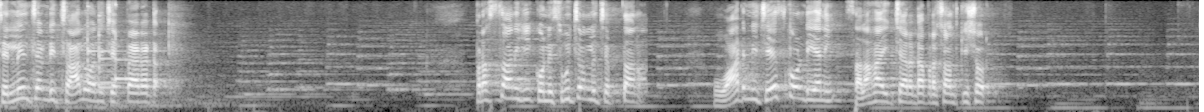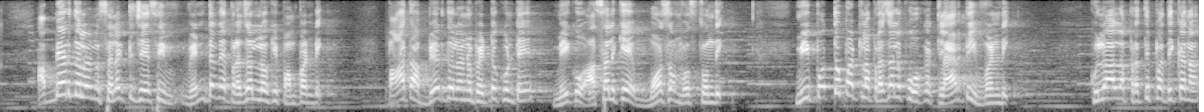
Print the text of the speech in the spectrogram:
చెల్లించండి చాలు అని చెప్పాడట. ప్రస్తుతానికి కొన్ని సూచనలు చెప్తాను. వాటిని చేసుకోండి అని సలహా ఇచ్చారట ప్రశాంత్ కిషోర్. అభ్యర్థులను సెలెక్ట్ చేసి వెంటనే ప్రజల్లోకి పంపండి. పాత అభ్యర్థులను పెట్టుకుంటే మీకు అసలుకే మోసం వస్తుంది. మీ పొత్తు పట్ల ప్రజలకు ఒక క్లారిటీ ఇవ్వండి. కులాల ప్రతిపదికన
